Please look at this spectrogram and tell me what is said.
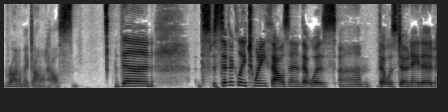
Ronald McDonald House. Then specifically 20,000 that was um, that was donated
